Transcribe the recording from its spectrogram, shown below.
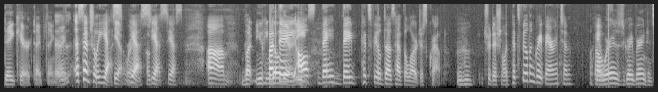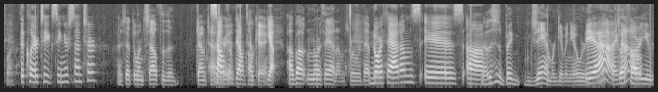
daycare type thing, right? essentially yes. Yeah, right. Yes, Okay. yes, yes. But you can But go there. they and eat. also they they Pittsfield does have the largest crowd. Mm-hmm. Traditionally, Pittsfield and Great Barrington. Okay, both. where is Great Barrington's one? the Claire Teague Senior Center? Is that the one south of the downtown South area? of downtown, Okay. yep. How about North Adams? Where would that be? North Adams is um, Now this is a big exam we're giving you. We're, Yeah, I so far know. you've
